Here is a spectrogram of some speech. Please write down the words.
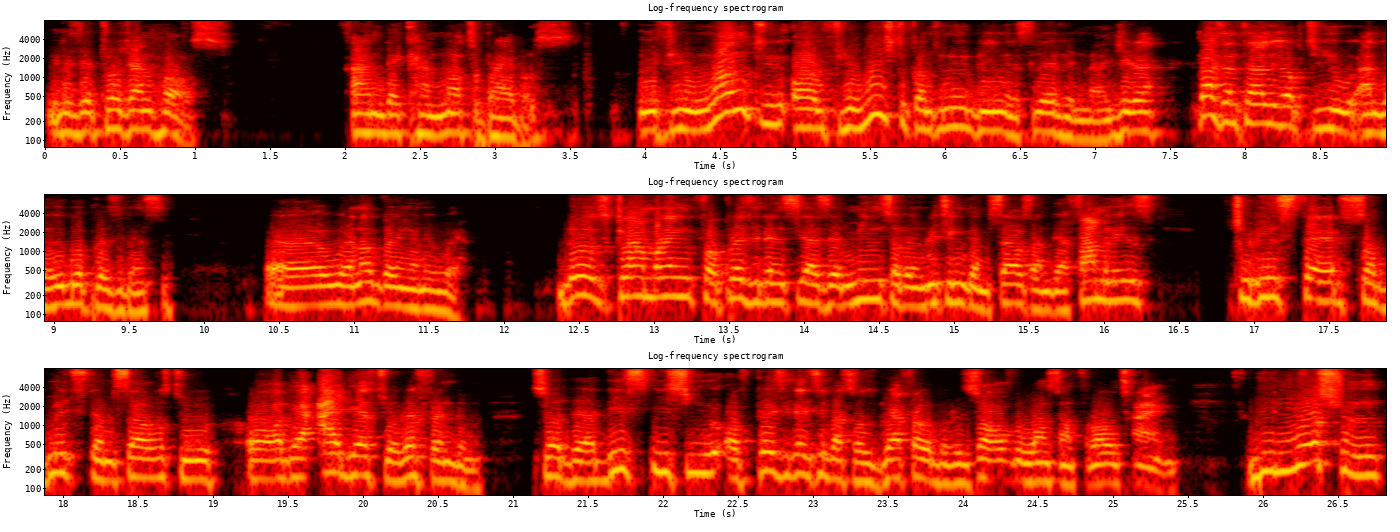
It is a Trojan horse, and they cannot bribe us. If you want to, or if you wish to continue being a slave in Nigeria, that's entirely up to you and the Igbo presidency. Uh, we are not going anywhere. Those clamoring for presidency as a means of enriching themselves and their families should instead submit themselves to or their ideas to a referendum so that this issue of presidency versus Biafra will be resolved once and for all time. The notion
